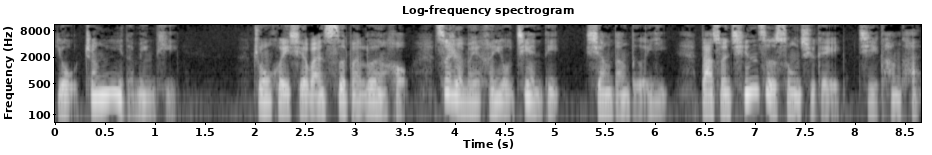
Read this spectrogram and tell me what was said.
有争议的命题。钟会写完四本论后，自认为很有见地，相当得意，打算亲自送去给嵇康看。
